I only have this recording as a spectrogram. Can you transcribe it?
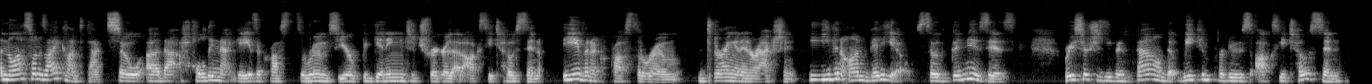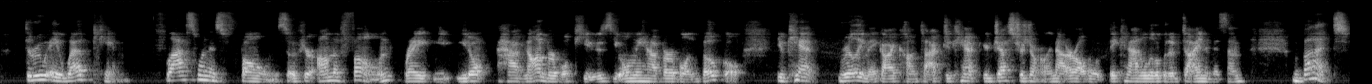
And the last one is eye contact. So uh, that holding that gaze across the room. So you're beginning to trigger that oxytocin even across the room during an interaction, even on video. So the good news is research has even found that we can produce oxytocin through a webcam. Last one is phone. So if you're on the phone, right, you, you don't have nonverbal cues, you only have verbal and vocal. You can't really make eye contact. You can't, your gestures don't really matter, although they can add a little bit of dynamism. But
